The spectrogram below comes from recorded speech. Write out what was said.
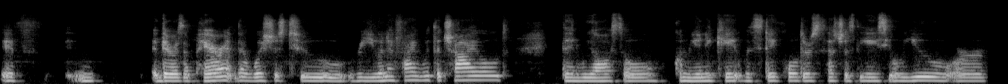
if there is a parent that wishes to reunify with the child, then we also communicate with stakeholders such as the ACLU or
